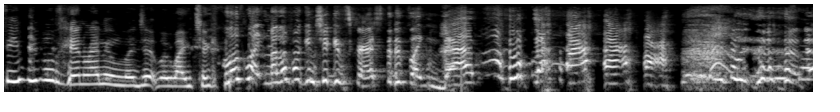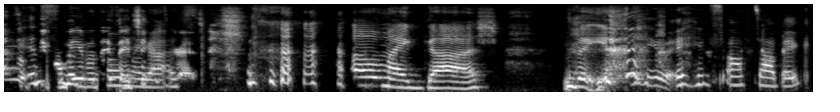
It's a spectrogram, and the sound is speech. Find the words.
seen people's handwriting legit look like chicken. Look like motherfucking chicken scratch. That it's like that that's that's what it's people mean when they oh say chicken gosh. scratch. oh my gosh. But yeah. Anyways, off topic.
